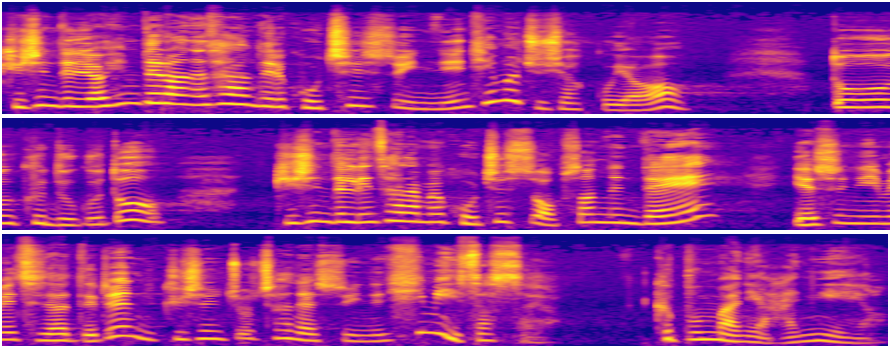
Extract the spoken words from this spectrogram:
귀신 들려 힘들어하는 사람들을 고칠 수 있는 힘을 주셨고요. 또 그 누구도 귀신 들린 사람을 고칠 수 없었는데 예수님의 제자들은 귀신 쫓아낼 수 있는 힘이 있었어요. 그뿐만이 아니에요.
